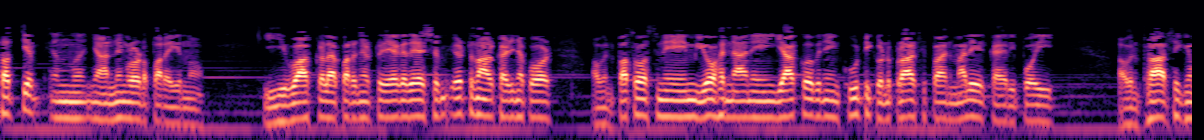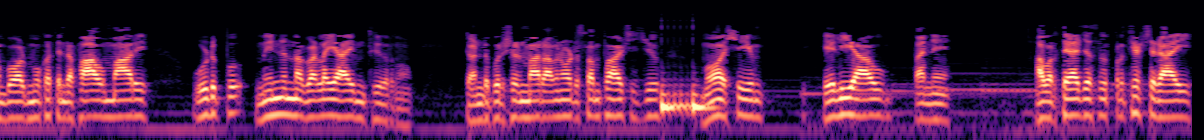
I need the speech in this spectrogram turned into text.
സത്യം എന്ന് ഞാൻ നിങ്ങളോട് പറയുന്നു. ഈ വാക്കുകളെ പറഞ്ഞിട്ട് ഏകദേശം എട്ടുനാൾ കഴിഞ്ഞപ്പോൾ അവൻ പത്രോസിനെയും യോഹന്നാനെയും യാക്കോബിനെയും കൂട്ടിക്കൊണ്ട് പ്രാർത്ഥിപ്പാൻ മലയിൽ കയറിപ്പോയി. അവൻ പ്രാർത്ഥിക്കുമ്പോൾ മുഖത്തിന്റെ ഭാവം മാറി ഉടുപ്പ് മിന്നുന്ന വെള്ളയായും തീർന്നു. രണ്ടു പുരുഷന്മാർ അവനോട് സംഭാഷിച്ചു മോശയും എലിയാവും തന്നെ. അവർ തേജസ്സിൽ പ്രത്യക്ഷരായി.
